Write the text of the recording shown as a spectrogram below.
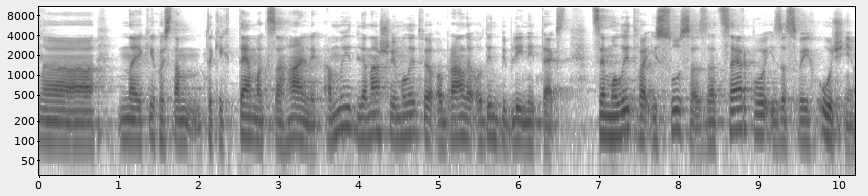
е, на якихось там таких темах загальних. А ми для нашої молитви обрали один біблійний текст. Це молитва Ісуса за церкву і за своїх учнів.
